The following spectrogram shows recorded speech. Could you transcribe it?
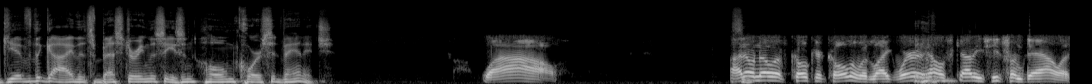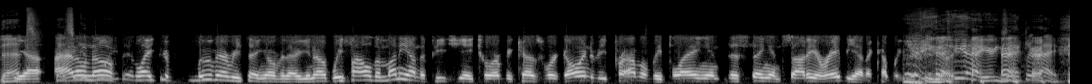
Give the guy that's best during the season home course advantage. Wow. I don't know if Coca Cola would like. Where the hell, is Scotty? He's from Dallas. That's- yeah, that's I don't know point. if they'd like to move everything over there. You know, we follow the money on the PGA Tour because we're going to be probably playing in this thing in Saudi Arabia in a couple of years. You. Yeah, you're exactly right.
